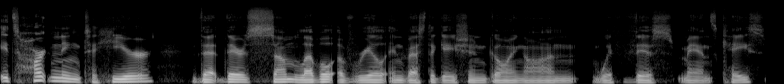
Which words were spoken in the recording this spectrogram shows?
it's heartening to hear that there's some level of real investigation going on with this man's case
